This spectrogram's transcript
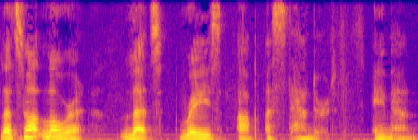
Let's not lower it, let's raise up a standard. Amen.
